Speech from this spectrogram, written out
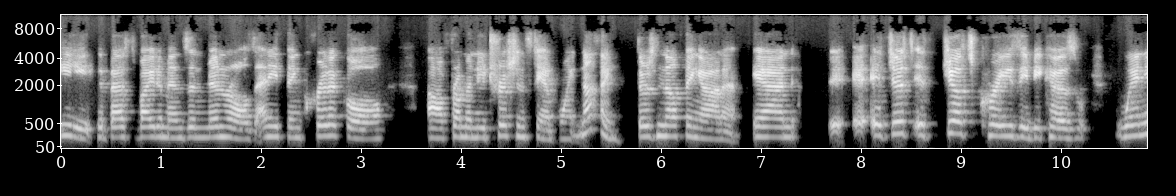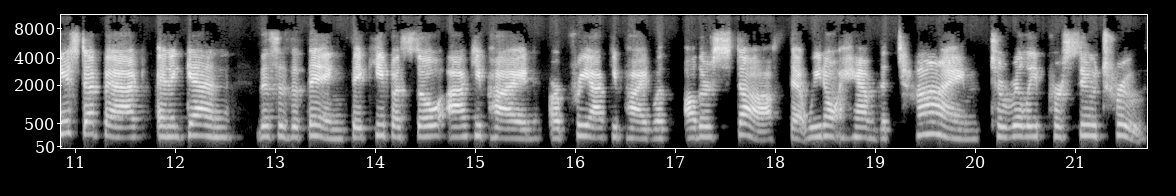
eat, the best vitamins and minerals, anything critical uh, from a nutrition standpoint? Nothing. There's nothing on it. And it, it just, it's just crazy because when you step back, and again, this is the thing, they keep us so occupied or preoccupied with other stuff that we don't have the time to really pursue truth.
